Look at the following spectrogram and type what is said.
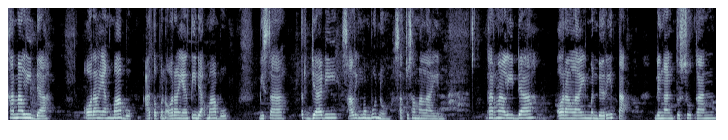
Karena lidah, orang yang mabuk ataupun orang yang tidak mabuk bisa terjadi saling membunuh satu sama lain. Karena lidah orang lain menderita dengan tusukan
